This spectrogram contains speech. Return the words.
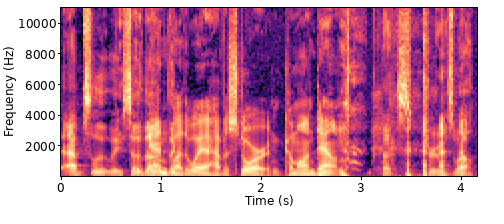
Absolutely. So the, and the, by the way, I have a store and come on down. that's true as well.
